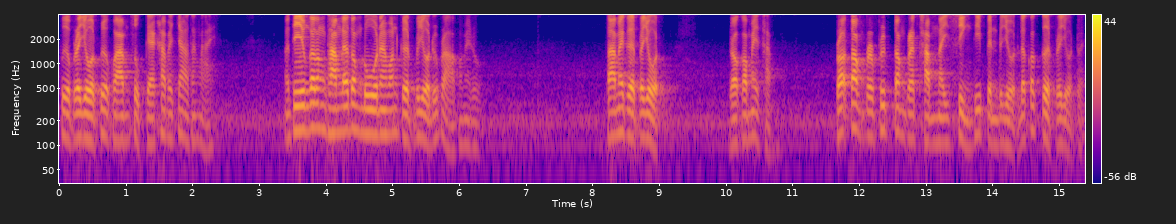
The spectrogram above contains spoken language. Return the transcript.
เพื่อประโยชน์เพื่อความสุขแก่ข้าพเจ้าทั้งหลายบางทีมันก็ต้องทำแล้วต้องดูนะมันเกิดประโยชน์หรือเปล่าก็ไม่รู้ ถ้าไม่เกิดประโยชน์ เราก็ไม่ทำเพราะต้องประพฤติต้องกระทำในสิ่งที่เป็นประโยชน์ แล้วก็เกิดประโยชน์ด้วย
